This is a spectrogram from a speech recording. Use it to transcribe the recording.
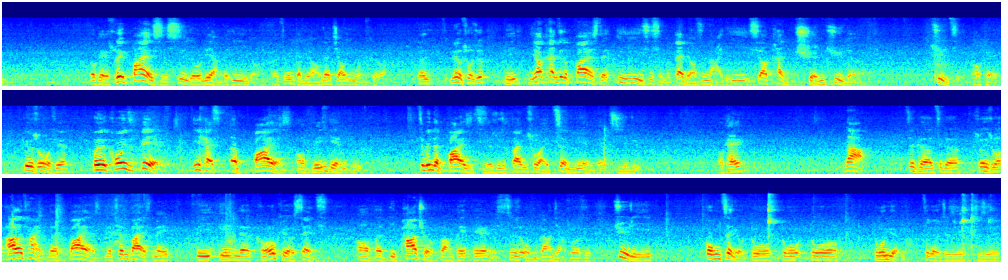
OK，所以 bias 是有两个意义的。呃，这边感觉好像在教英文课哦。呃，没有错，就是你你要看这个 bias 的意义是什么，代表是哪一个意义，是要看全句的句子。OK，比如说我觉得，when coins flip，it has a bias of 0.5。这边的 bias 指的就是翻出来正面的几率，OK？那这个这个，所以说 other time the bias, the term bias may be in the colloquial sense. of a departure from fairness，这是我们刚刚讲说的是距离公正有多多多多远嘛？这个就是就是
